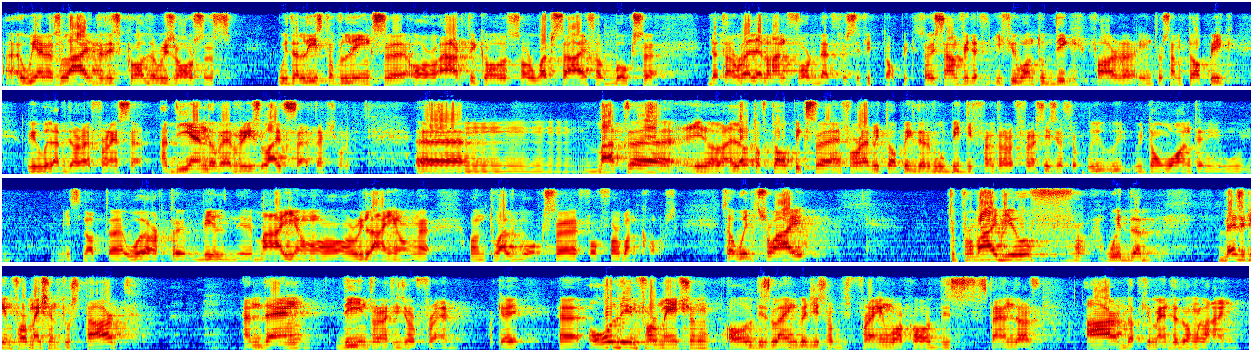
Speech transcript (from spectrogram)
uh, we have a slide that is called the resources, with a list of links uh, or articles or websites or books uh, that are relevant for that specific topic. So it's something that if you want to dig further into some topic, we will have the reference at the end of every slide set, actually. Um, but, uh, you know, a lot of topics, uh, for every topic there will be different references, so we, we, we don't want, and you, it's not uh, worth uh, build, buying or relying on, uh, on 12 books uh, for, for one course. So we'll try to provide you with the basic information to start, and then the internet is your friend, okay? Uh, all the information, all these languages or this framework or these standards are documented online.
